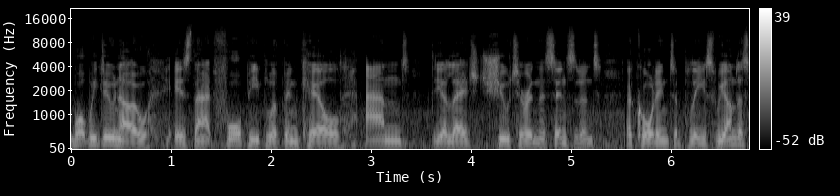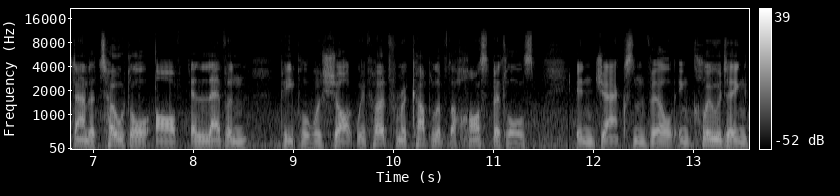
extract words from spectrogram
what we do know is that four people have been killed and the alleged shooter in this incident, according to police. We understand a total of 11 people were shot. We've heard from a couple of the hospitals in Jacksonville, including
